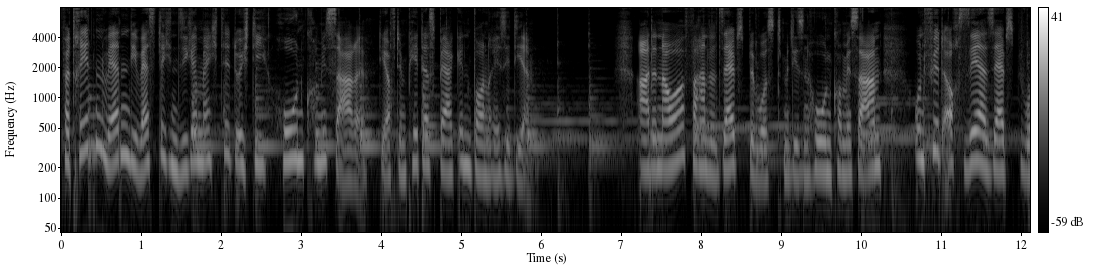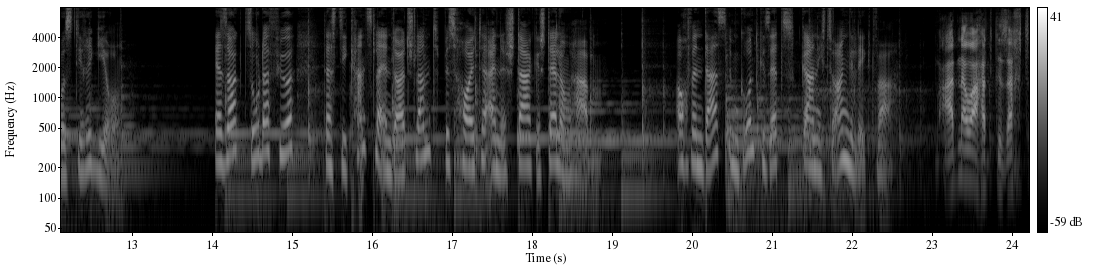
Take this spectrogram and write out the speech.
Vertreten werden die westlichen Siegermächte durch die Hohen Kommissare, die auf dem Petersberg in Bonn residieren. Adenauer verhandelt selbstbewusst mit diesen Hohen Kommissaren und führt auch sehr selbstbewusst die Regierung. Er sorgt so dafür, dass die Kanzler in Deutschland bis heute eine starke Stellung haben. Auch wenn das im Grundgesetz gar nicht so angelegt war. Adenauer hat gesagt,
